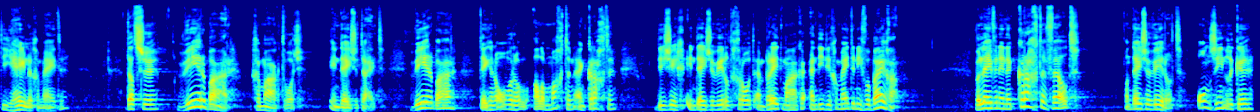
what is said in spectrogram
die hele gemeente, dat ze weerbaar gemaakt wordt in deze tijd. Weerbaar tegenover alle machten en krachten die zich in deze wereld groot en breed maken en die de gemeente niet voorbij gaan. We leven in een krachtenveld van deze wereld. Onzienlijke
